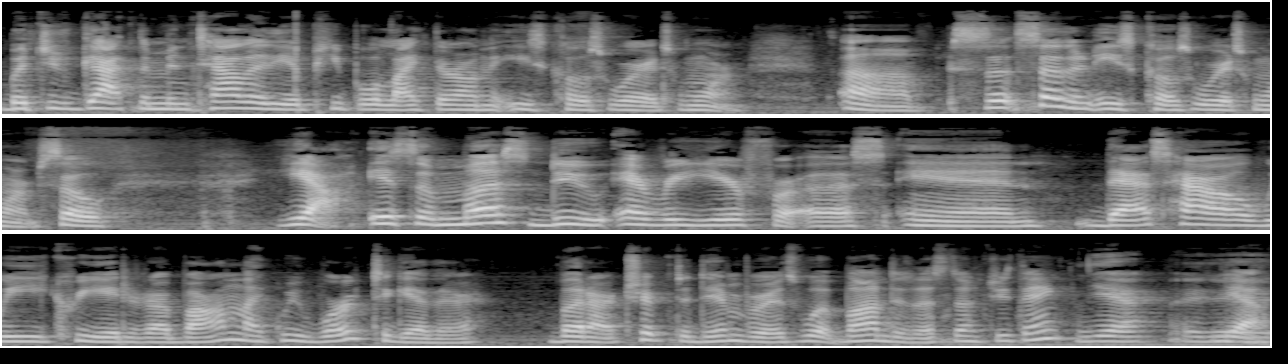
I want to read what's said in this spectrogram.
but you've got the mentality of people like they're on the east coast where it's warm. Um, southern east coast where it's warm. So yeah, it's a must do every year for us and that's how we created our bond like we work together but our trip to Denver is what bonded us, don't you think? Yeah, yeah,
